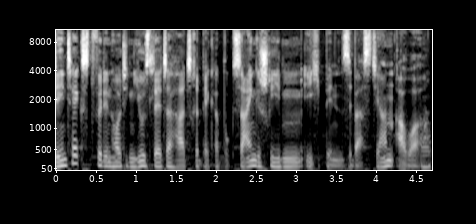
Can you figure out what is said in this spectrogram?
Den Text für den heutigen Newsletter hat Rebecca Buchsein geschrieben. Ich bin Sebastian Auer.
